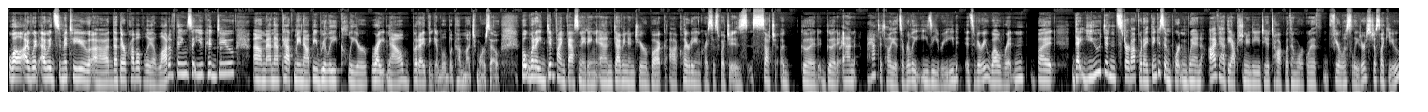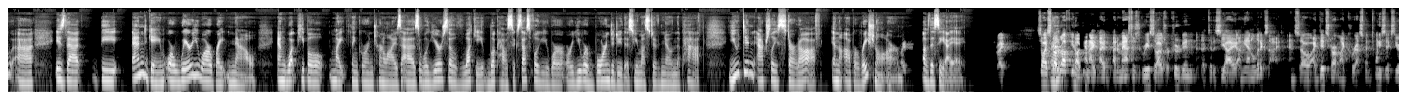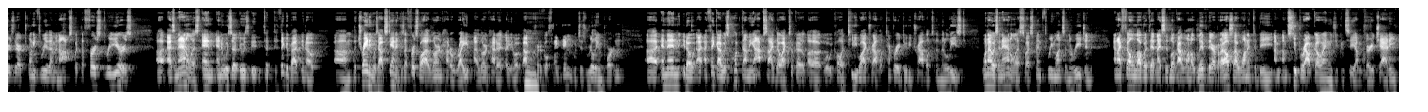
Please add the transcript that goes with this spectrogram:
Well, I would I would submit to you uh, that there are probably a lot of things that you could do, um, and that path may not be really clear right now, but I think it will become much more so. But what I did find fascinating, and diving into your book, uh, Clarity in Crisis, which is such a good, good. And I have to tell you, it's a really easy read. It's very well written, but that you didn't start off. What I think is important when I've had the opportunity to talk with and work with fearless leaders, just like you, uh, is that the end game or where you are right now and what people might think or internalize as, well, you're so lucky. Look how successful you were, or you were born to do this. You must have known the path. You didn't actually start off in the operational arm right. of the CIA. Right. So I started right? off, you know, again, I, I, had a master's degree, so I was recruited in uh, to the CIA on the analytics side. And so I did start my career. I spent 26 years there, 23 of them in ops, but the first three years uh, as an analyst, and and it was a, it was it, to, to, think about, you know, um, the training was outstanding because first of all, I learned how to write. I learned how to, uh, you know, about mm. critical thinking, which is really important. Uh, and then, you know, I, I, think I was hooked on the ops side, though. I took a, a, what we call a TDY travel, temporary duty travel to the Middle East when I was an analyst. So I spent three months in the region, and I fell in love with it. And I said, look, I want to live there, but I also I wanted to be. I'm, I'm super outgoing, as you can see. I'm very chatty.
